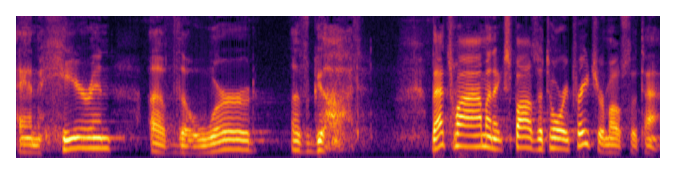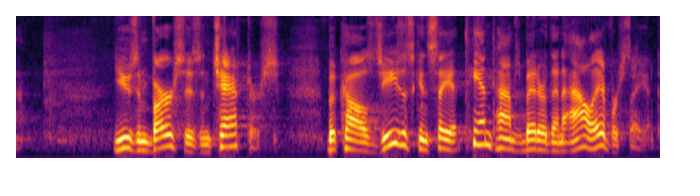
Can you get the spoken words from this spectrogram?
and hearing of the Word of God. That's why I'm an expository preacher most of the time, using verses and chapters, because Jesus can say it 10 times better than I'll ever say it.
